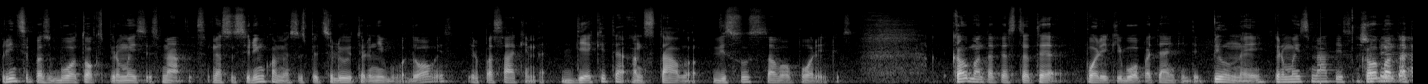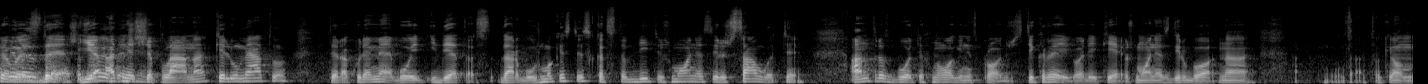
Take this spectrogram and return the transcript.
Principas buvo toks pirmaisiais metais. Mes susirinkome su specialiųjų tarnybų vadovais ir pasakėme, dėkite ant stalo visus savo poreikius. Kalbant apie STT, poreikiai buvo patenkinti pilnai pirmais metais. Kalbant apie, apie VSD, VSD jie atnešė planą kelių metų, tai yra kuriame buvo įdėtas darbo užmokestis, kad stabdyti žmonės ir išsaugoti. Antras buvo technologinis proveržis. Tikrai jo reikėjo. Žmonės dirbo, na, na tokiom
